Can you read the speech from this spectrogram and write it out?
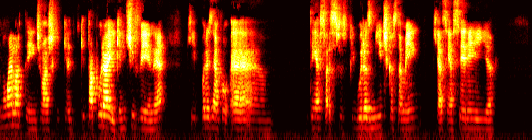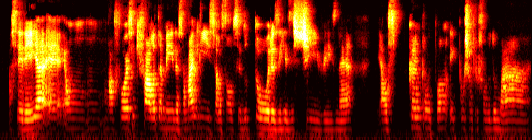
não- é latente, eu acho que, que, é- que tá por aí, que a gente vê, né? Que, por exemplo, é, tem essas figuras míticas também, que é assim, a sereia. A sereia é, é um, uma força que fala também dessa malícia, elas são sedutoras, irresistíveis, né? Elas cantam e puxam para o fundo do mar.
